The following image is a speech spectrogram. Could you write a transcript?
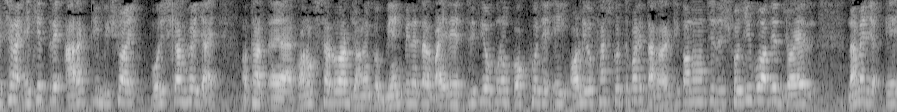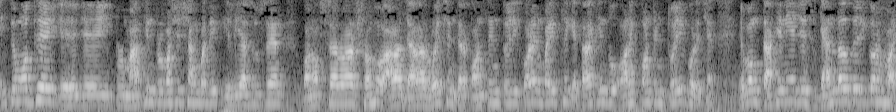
এছাড়া এক্ষেত্রে আরেকটি বিষয় পরিষ্কার হয়ে যায়। অর্থাৎ কনক সারোয়ার জনৈক বিএনপি নেতার বাইরে তৃতীয় কোনো পক্ষ যে এই অডিও ফাঁস করতে পারে, তার আরেকটি কথা হচ্ছে যে সজীব ওয়াজের জয়ের নামে যে- এ- ইতিমধ্যেই এই যে মার্কিন প্রবাসী সাংবাদিক ইলিয়াস হোসেন, কনক সারোয়ার সহ আরও যারা রয়েছেন, যারা কন্টেন্ট তৈরি করেন বাইর থেকে, তারা কিন্তু অনেক কন্টেন্ট তৈরি করেছেন। এবং তাকে নিয়ে যে স্ক্যান্ডাল তৈরি করা হয়,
